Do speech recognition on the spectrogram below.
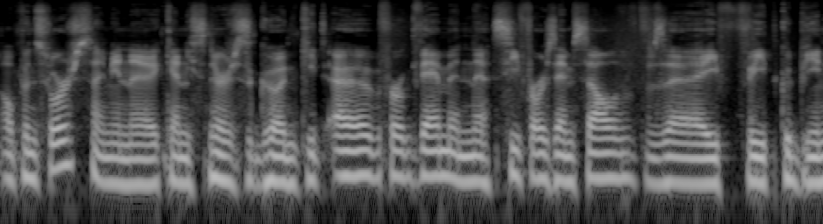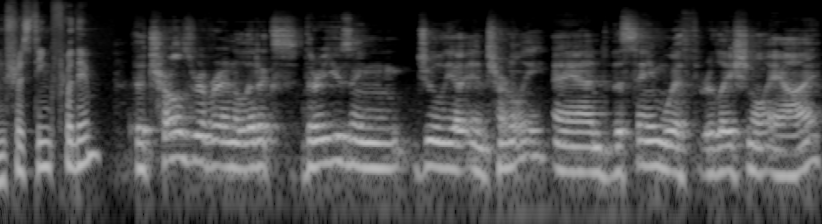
open source? I mean, uh, can listeners go on GitHub for them and uh, see for themselves uh, if it could be interesting for them? The Charles River Analytics, they're using Julia internally, and the same with relational AI.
